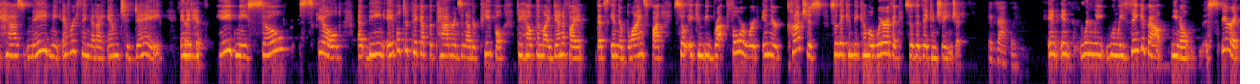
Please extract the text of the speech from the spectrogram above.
has made me everything that I am today. And So it true. has made me so skilled at being able to pick up the patterns in other people to help them identify it that's in their blind spot so it can be brought forward in their conscious so they can become aware of it so that they can change it exactly. and and when we when we think about you know spirit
